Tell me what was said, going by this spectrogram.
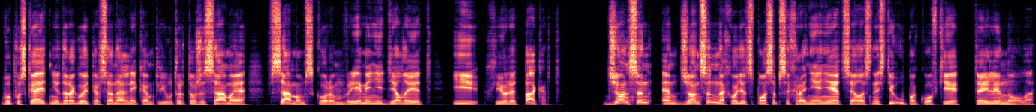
выпускает недорогой персональный компьютер, то же самое в самом скором времени делает и Hewlett-Packard. Johnson Johnson находит способ сохранения целостности упаковки Тейленола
